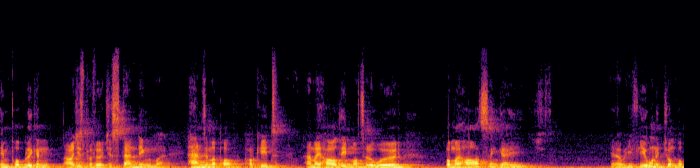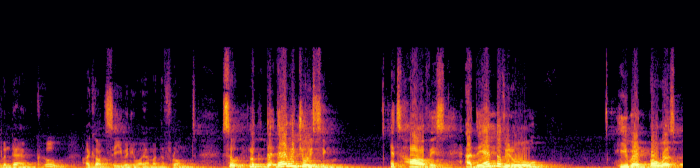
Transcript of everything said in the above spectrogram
in public, and I just prefer just standing with my hands in my po- pocket, and I hardly mutter a word, but my heart's engaged. You know, if you want to jump up and down, cool. I can't see you anyway, I'm at the front. So, look, they're rejoicing. It's harvest. At the end of it all, he went, Boaz,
